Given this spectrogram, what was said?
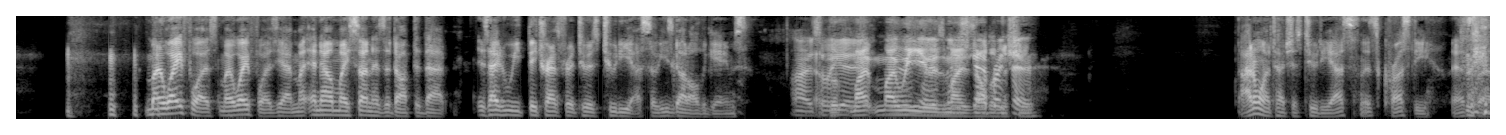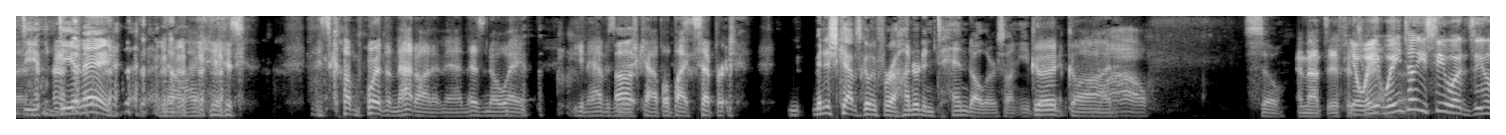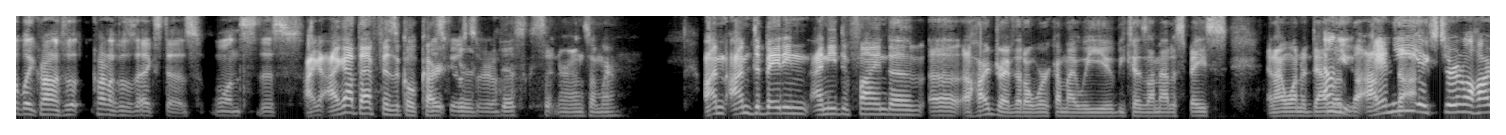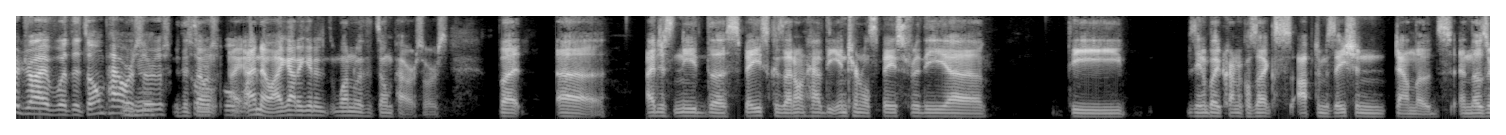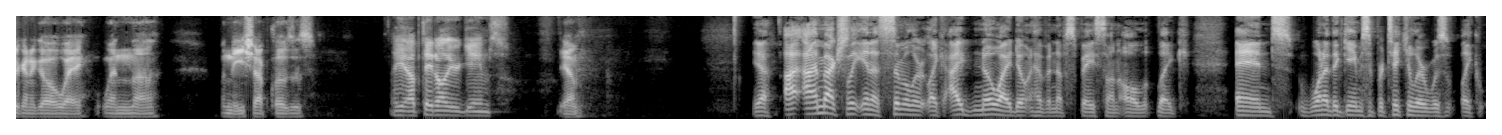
My wife was. My wife was. Yeah. My, and now my son has adopted that. Is that who we, they transferred it to his 2DS, so he's got all the games. All right, so yeah, my- my Wii U is my Minish Cap Zelda machine. I don't want to touch his 2DS. It's crusty. That's uh, D- DNA. no, it's, it's got more than that on it, man. There's no way you can have his Uh, Minish Cap. I'll buy it separate. Minish Cap's going for $110 on eBay. Good right God. wow So and that's if it's Yeah, wait, real. wait until you see what Xenoblade Chronicles, Chronicles X does once this. I, I got that physical cart goes or through. disc sitting around somewhere. I'm I'm debating. I need to find a, a a hard drive that'll work on my Wii U because I'm out of space and I want to download you, the, any the external hard drive with its own power Mhm. source, with its own. source will I, I know I got to get a, one with its own power source, but uh, I just need the space because I don't have the internal space for the uh, the Xenoblade Chronicles X optimization downloads, and those are going to go away when the when the eShop closes. Yeah, update all your games. Yeah. Yeah, I, I'm actually in a similar like I know I don't have enough space on all like, and one of the games in particular was like,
